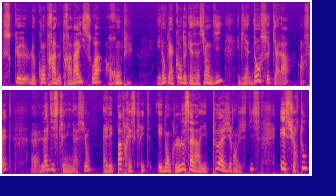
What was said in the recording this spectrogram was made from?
ce que le contrat de travail soit rompu. Et donc la Cour de cassation dit, eh bien dans ce cas-là, en fait, euh, la discrimination, elle n'est pas prescrite, et donc le salarié peut agir en justice, et surtout,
